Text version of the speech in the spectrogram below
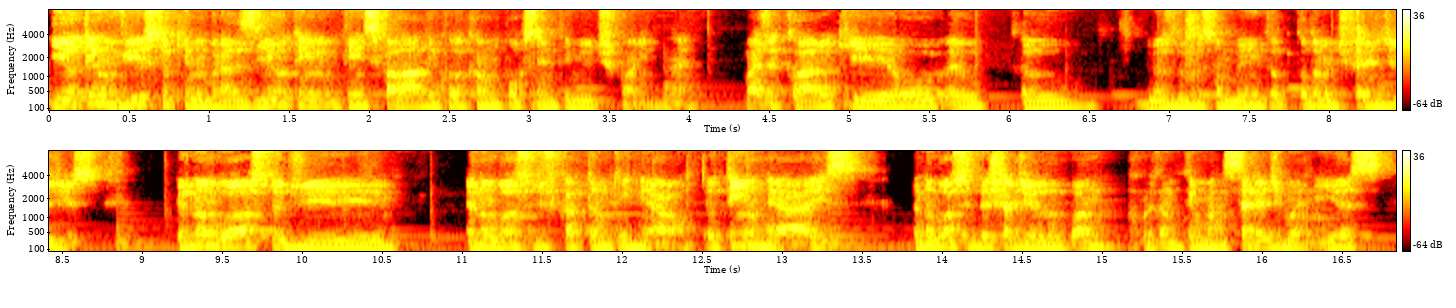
e eu tenho visto que no Brasil tem, tem se falado em colocar 1% em Bitcoin, né? Mas é claro que eu, eu, eu, meus números são bem totalmente diferentes disso. Eu não gosto de eu não gosto de ficar tanto em real. Eu tenho reais, eu não gosto de deixar dinheiro no banco, por exemplo, tenho uma série de manias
